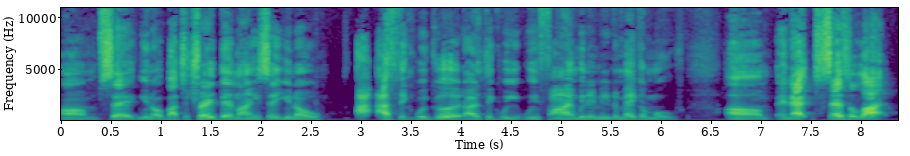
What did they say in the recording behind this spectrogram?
um, said, you know, about the trade deadline. He said, you know, I, I think we're good. I think we we fine. We didn't need to make a move, um, and that says a lot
